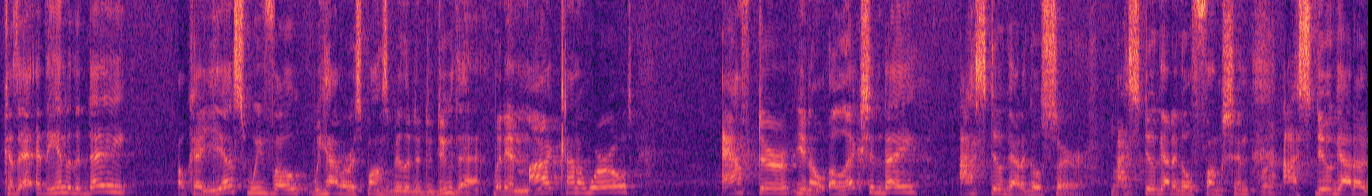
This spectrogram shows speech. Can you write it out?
because at, at the end of the day, okay, yes, we vote, we have a responsibility to do that. But in my kind of world, after you know election day i still got to go serve. I still got to go function. I still got to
